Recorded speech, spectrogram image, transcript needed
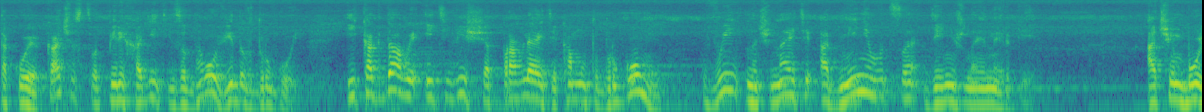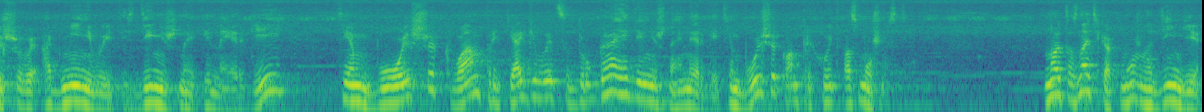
такое качество переходить из одного вида в другой. И когда вы эти вещи отправляете кому-то другому, вы начинаете обмениваться денежной энергией. А чем больше вы обмениваетесь денежной энергией, тем больше к вам притягивается другая денежная энергия, тем больше к вам приходит возможностей. Но это, знаете, как можно деньги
